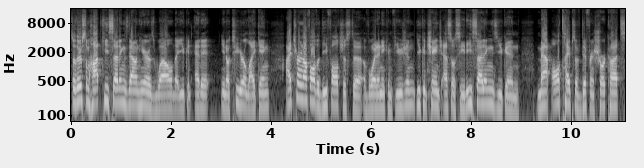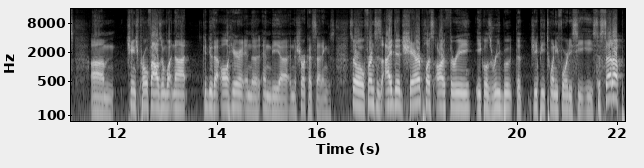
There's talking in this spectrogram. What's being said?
so there's some hotkey settings down here as well that you can edit, you know, to your liking. I turn off all the defaults just to avoid any confusion. You can change SOCD settings. You can map all types of different shortcuts, um, change profiles and whatnot. You can do that all here in the in the uh, in the shortcut settings. So, for instance, I did share plus R3 equals reboot the GP2040 CE. To set up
